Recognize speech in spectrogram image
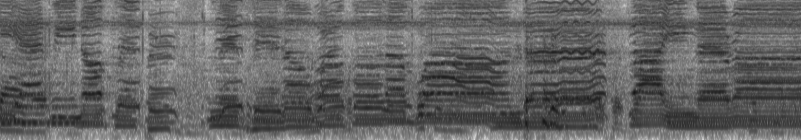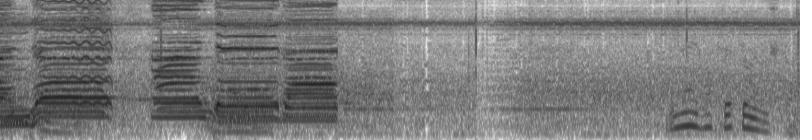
And we know Flipper lives in a world full of wonder, flying there under, under the Yeah, what's that doing in the sky?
